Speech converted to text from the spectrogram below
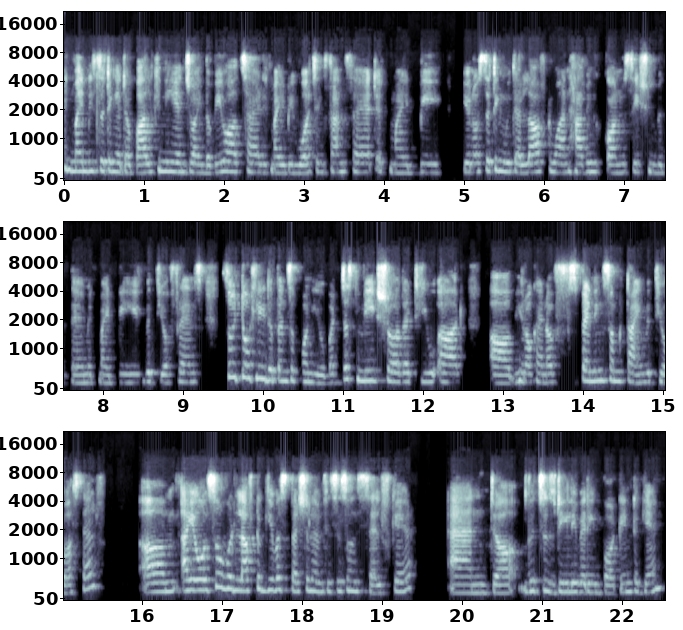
it might be sitting at a balcony enjoying the view outside. It might be watching sunset. It might be you know sitting with your loved one having a conversation with them. It might be with your friends. So it totally depends upon you. But just make sure that you are uh, you know kind of spending some time with yourself. Um, i also would love to give a special emphasis on self-care and uh, which is really very important again.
